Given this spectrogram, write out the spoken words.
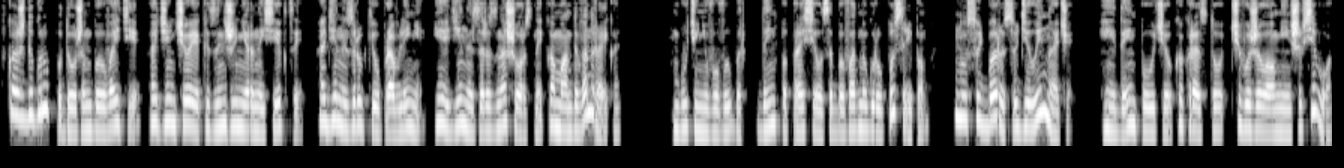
В каждую группу должен был войти один человек из инженерной секции, один из руки управления и один из разношерстной команды Ван Райка. Будь у него выбор, Дэйн попросился бы в одну группу с Рипом, но судьба рассудила иначе, и Дэйн получил как раз то, чего желал меньше всего.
